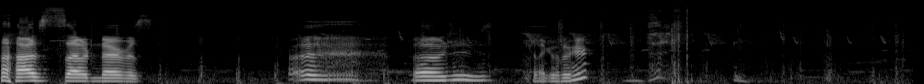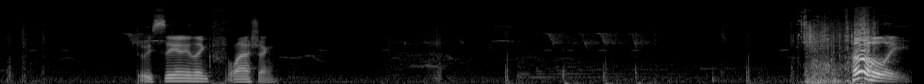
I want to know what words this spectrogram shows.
I'm so nervous. Oh, jeez. Can I go through here? Do we see anything flashing? Holy!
